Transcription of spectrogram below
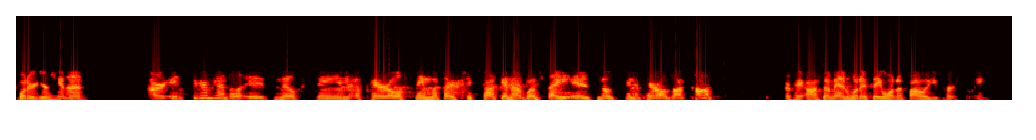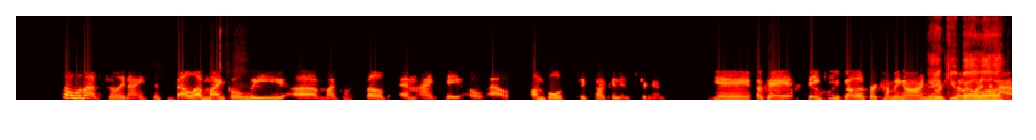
What are your handles? Our Instagram handle is Milkstain Apparel. Same with our TikTok, and our website is milkstainapparel.com. Okay, awesome. And what if they want to follow you personally? Oh, well, that's really nice. It's Bella Mikol Lee. Uh, Mikol spelled M I K O L on both TikTok and Instagram. Yay. Okay, thank you, Bella, for coming on. Thank you you, were so fun Bella. to have.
